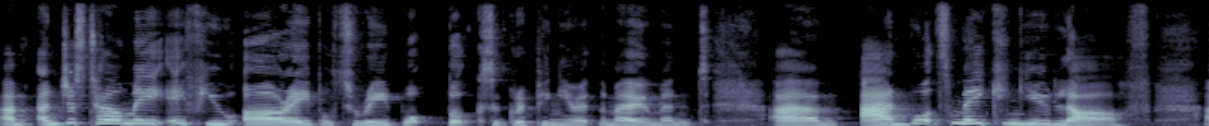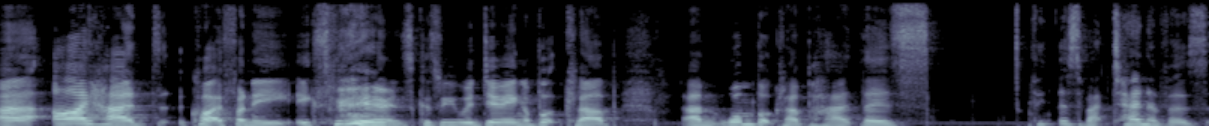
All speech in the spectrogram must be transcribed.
Um, and just tell me if you are able to read what books are gripping you at the moment um, and what's making you laugh. Uh, I had quite a funny experience because we were doing a book club. Um, one book club had, there's I think there's about 10 of us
